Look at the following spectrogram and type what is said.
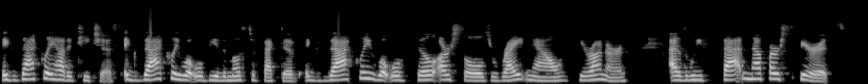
exactly how to teach us, exactly what will be the most effective, exactly what will fill our souls right now here on earth as we fatten up our spirits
